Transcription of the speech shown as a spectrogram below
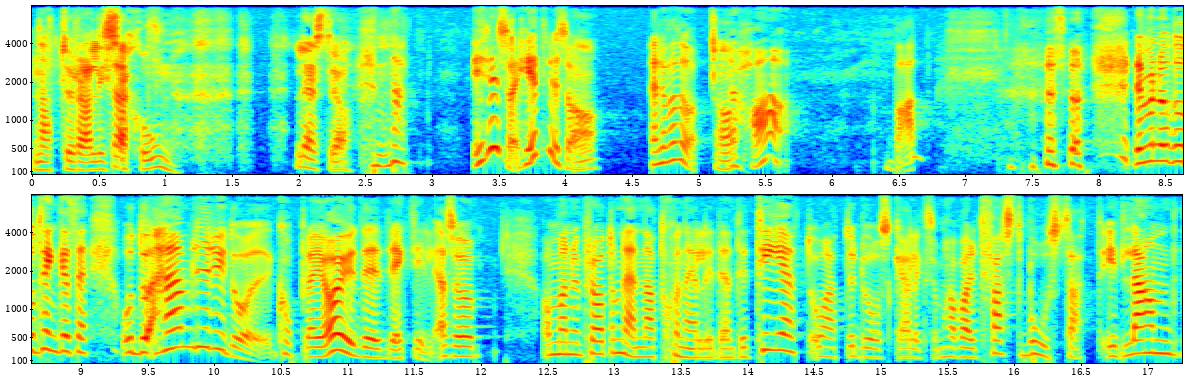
Naturalisation, att, läste jag. Nat är det så? Heter det så? Ja. Eller vadå? Ja. Jaha. Ball. Nej, men och då tänker jag så här, och då, här blir det ju då, kopplar jag ju det direkt till, alltså om man nu pratar om det här nationell identitet och att du då ska liksom ha varit fast bosatt i ett land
